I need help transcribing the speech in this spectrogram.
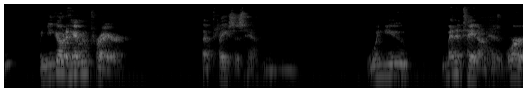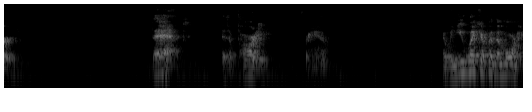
Mhm. When you go to Him in prayer, that pleases Him. Mhm. When you meditate on His Word, that is a party for Him. And when you wake up in the morning,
